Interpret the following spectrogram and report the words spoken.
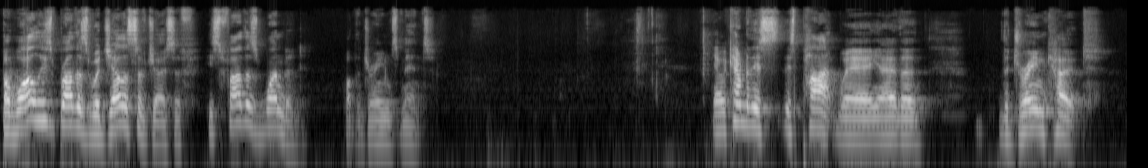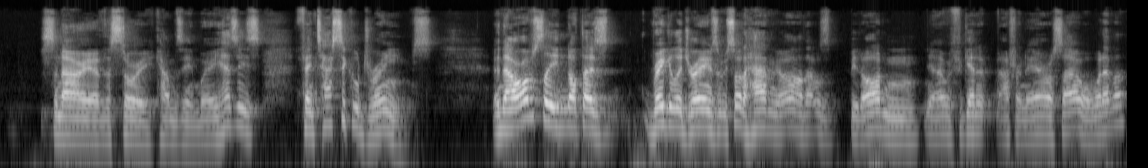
But while his brothers were jealous of Joseph, his fathers wondered what the dreams meant. Now we come to this, this part where, you know, the, the dream coat scenario of the story comes in, where he has these fantastical dreams. And they're obviously not those regular dreams that we sort of have and go, oh, that was a bit odd, and, you know, we forget it after an hour or so or whatever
